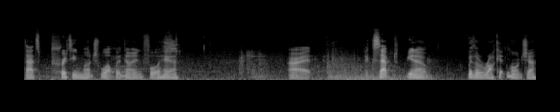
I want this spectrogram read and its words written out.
That's pretty much what we're going for here. Alright. Except, you know, with a rocket launcher.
